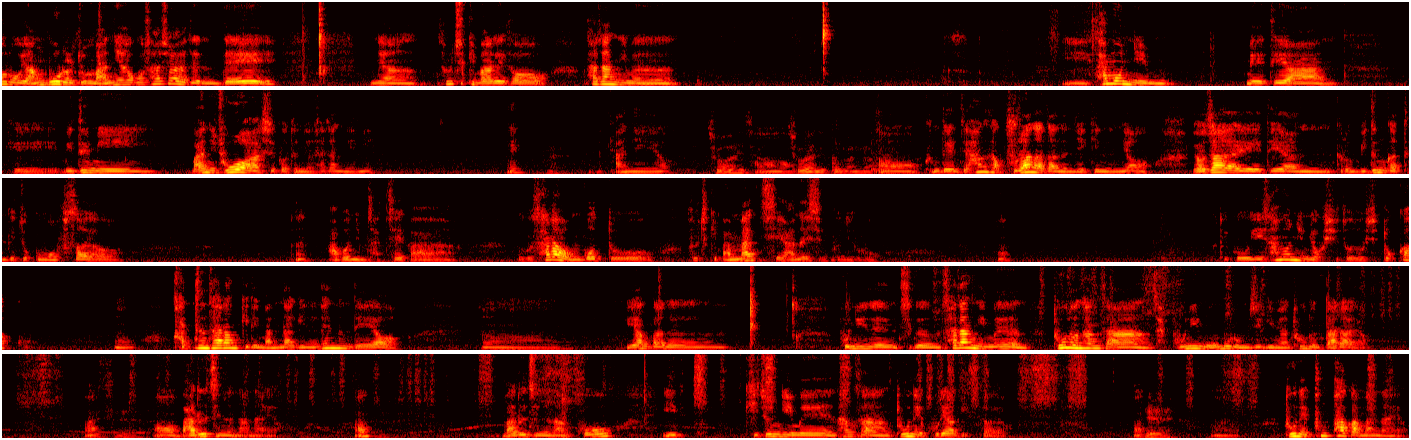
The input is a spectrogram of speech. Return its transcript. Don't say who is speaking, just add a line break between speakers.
서로 양보를 좀 많이 하고 사셔야 되는데 그냥 솔직히 말해서 사장님은 이 사모님에 대한 믿음이 많이 좋아하시거든요, 사장님이. 예? 아니에요.
좋아해죠.
어.
좋아하니까 만나서.
어, 근데 이제 항상 불안하다는 얘기는요, 여자에 대한 그런 믿음 같은 게 조금 없어요. 응? 아버님 자체가. 그리고 살아온 것도 솔직히 만만치 않으신 분이고, 어? 그리고 이 사모님 역시도 역시 똑같고, 어, 같은 사람끼리 만나기는 했는데요, 어, 이 양반은 본인은 지금 사장님은 돈은 항상 자- 본인 몸으로 움직이면 돈은 따라요.
글쎄.
어, 마르지는 않아요. 어? 마르지는 않고 이 기주님은 항상 돈에 고략이 있어요.
예.
돈에 풍파가 많아요.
